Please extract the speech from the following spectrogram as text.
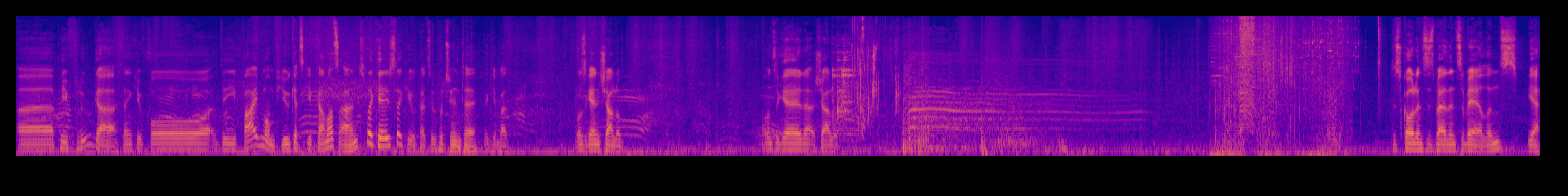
Uh, P. Fluga, thank you for the five month. You get to keep cameras and case. Thank you, Katsu opportunity. Thank you, man. Once again, shalom. Once again, shalom. Discordance is better than surveillance. Yeah.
